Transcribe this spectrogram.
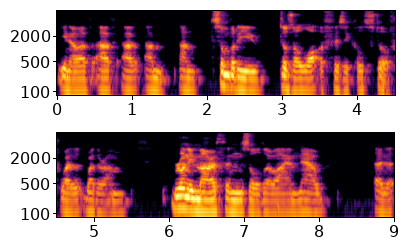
you know, I've, i am I'm, I'm somebody who does a lot of physical stuff. Whether whether I'm running marathons, although I am now and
